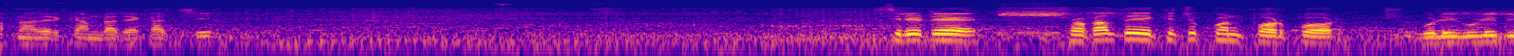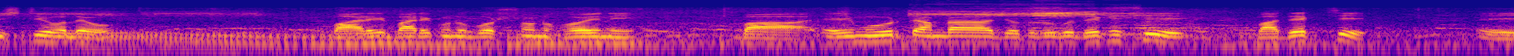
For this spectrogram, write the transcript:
আপনাদেরকে আমরা দেখাচ্ছি। সিলেটে সকাল থেকে কিছুক্ষণ পর পর গুড়ি গুড়ি বৃষ্টি হলেও বাড়ি বাড়ি কোনো বর্ষণ হয়নি বা এই মুহূর্তে আমরা যতটুকু দেখেছি বা দেখছি, এই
